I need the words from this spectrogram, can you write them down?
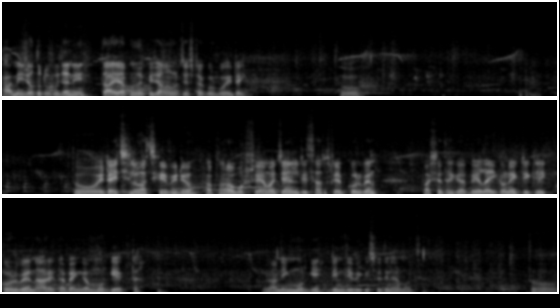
আমি যতটুকু জানি, তাই আপনাদেরকে জানানোর চেষ্টা করব এটাই। তো তো এটাই ছিল আজকের ভিডিও। আপনারা অবশ্যই আমার চ্যানেলটি সাবস্ক্রাইব করবেন। পাশে থেকে বেল আইকনে একটি ক্লিক করবেন, আর এটা ব্যাঙ্গাম মুরগি একটা। রানিং মুরগি, ডিম দিবে কিছুদিনের মধ্যে। তো,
